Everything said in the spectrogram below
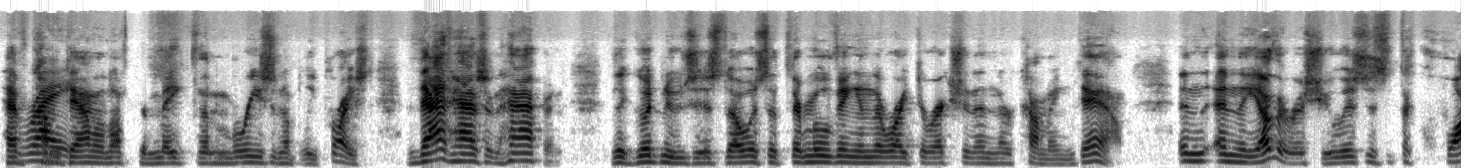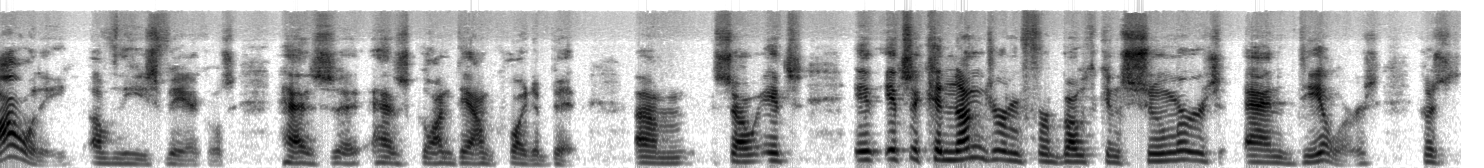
have Right. come down enough to make them reasonably priced. That hasn't happened. The good news is though is that they're moving in the right direction and they're coming down. And and the other issue is is that the quality of these vehicles has uh, has gone down quite a bit. Um, so it's it, it's a conundrum for both consumers and dealers because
